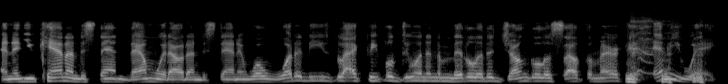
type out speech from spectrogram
And then you can't understand them without understanding, well, what are these black people doing in the middle of the jungle of South America anyway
